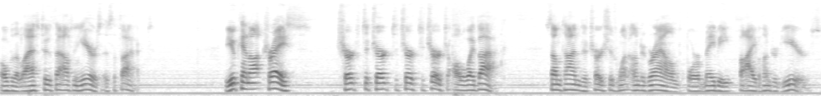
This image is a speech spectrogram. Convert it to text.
over the last 2,000 years, is the fact. You cannot trace church to church to church to church all the way back. Sometimes the churches went underground for maybe 500 years.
